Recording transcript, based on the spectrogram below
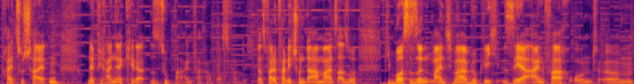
freizuschalten. Und der Piranha Killer, super einfacher Boss, fand ich. Das fand ich schon damals, also die Bosse sind manchmal wirklich sehr einfach und ähm,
